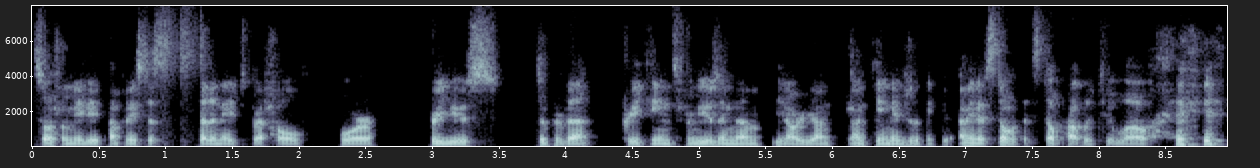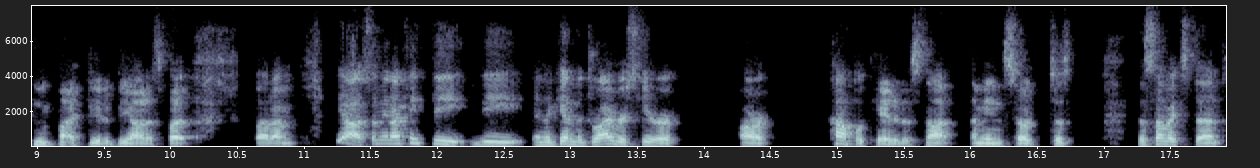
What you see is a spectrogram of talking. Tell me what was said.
social media companies to set an age threshold for for use to prevent preteens from using them, you know, or young young teenagers. I think I mean it's still it's still probably too low in my view to be honest. But but um yeah, so I mean I think the the and again the drivers here are complicated. It's not I mean so just to some extent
